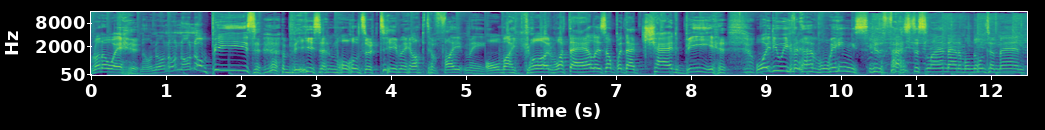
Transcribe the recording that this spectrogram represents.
Run away. No, no, no, no, no. Bees. Bees and moles are teaming up to fight me. Oh my god, what the hell is up with that Chad bee? Why do you even have wings? You're the fastest land animal known to man.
